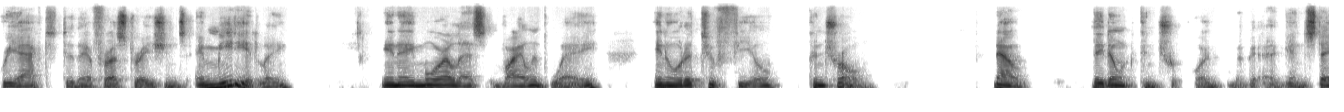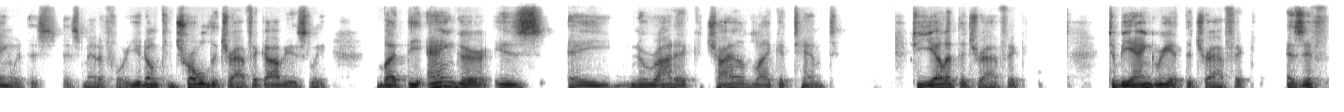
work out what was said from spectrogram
react to their frustrations immediately in a more or less violent way in order to feel control. Now, they don't control, or again, staying with this, this metaphor, you don't control the traffic, obviously, but the anger is a neurotic, childlike attempt to yell at the traffic, to be angry at the traffic, as if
